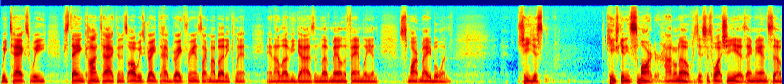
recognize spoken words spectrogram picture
we text, we stay in contact, and it's always great to have great friends like my buddy Clint. And I love you guys and love Mel and the family and smart Mabel. And she just keeps getting smarter. I don't know, just is what she is. Amen. So,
